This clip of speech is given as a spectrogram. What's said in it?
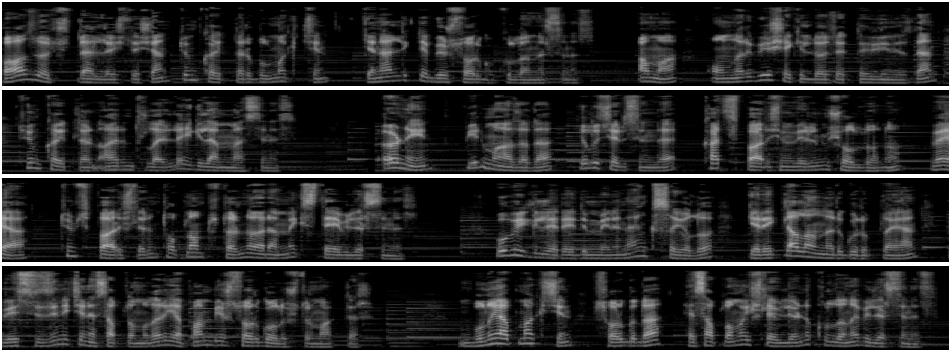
Bazı ölçütlerle eşleşen tüm kayıtları bulmak için genellikle bir sorgu kullanırsınız. Ama onları bir şekilde özetlediğinizden tüm kayıtların ayrıntılarıyla ilgilenmezsiniz. Örneğin bir mağazada yıl içerisinde kaç siparişin verilmiş olduğunu veya tüm siparişlerin toplam tutarını öğrenmek isteyebilirsiniz. Bu bilgileri edinmenin en kısa yolu gerekli alanları gruplayan ve sizin için hesaplamaları yapan bir sorgu oluşturmaktır. Bunu yapmak için sorguda hesaplama işlevlerini kullanabilirsiniz.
